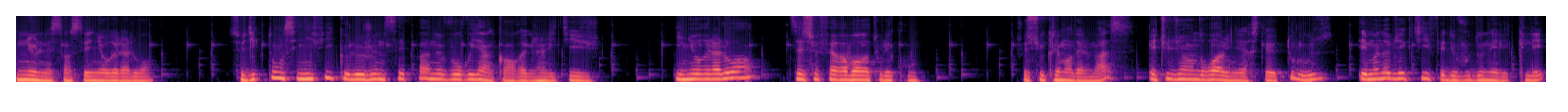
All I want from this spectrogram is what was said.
Nul n'est censé ignorer la loi. Ce dicton signifie que le je ne sais pas ne vaut rien quand on règle un litige. Ignorer la loi, c'est se faire avoir à tous les coups. Je suis Clément Delmas, étudiant en droit à l'Université de Toulouse, et mon objectif est de vous donner les clés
